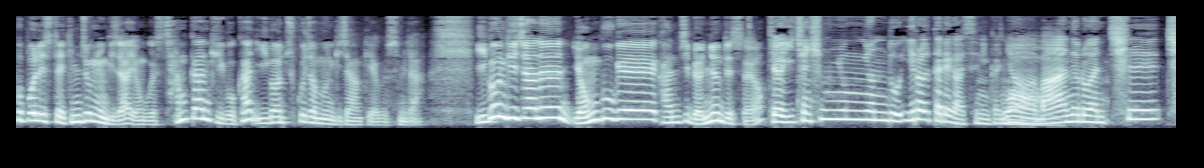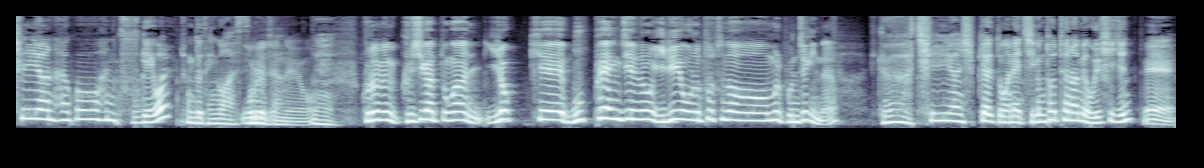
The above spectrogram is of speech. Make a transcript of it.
풋볼리스트의 김종용 기자, 영국에서 잠깐 귀국한 이건 축구 전문 기자 함께하고 있습니다. 이건 기자는 영국에 간 지 몇 년 됐어요? 제가 2016년도 1월 달에 갔으니까요. 와. 만으로 한 7, 7년 하고 한 9개월 정도 된 것 같습니다. 오래됐네요. 네. 그러면 그 시간 동안 이렇게 무패 행진으로 1위에 오른 토트넘을 본 적이 있나요? 그 7년 10개월 동안에 지금 토트넘이 올 시즌 네.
